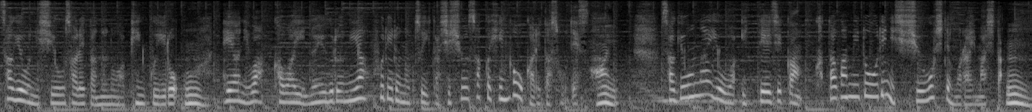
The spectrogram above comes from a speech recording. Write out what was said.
作業に使用された布はピンク色、うん、部屋には可愛いぬいぐるみやフリルのついた刺繍作品が置かれたそうです、はい、作業内容は一定時間型紙通りに刺繍をしてもらいました、うん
